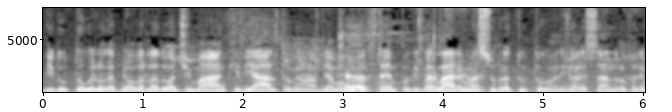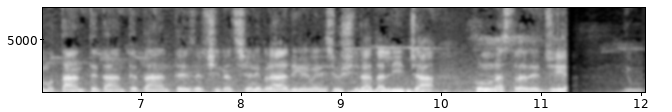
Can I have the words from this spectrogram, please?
di tutto quello che abbiamo parlato oggi, ma anche di altro che non abbiamo avuto il Certo, tempo di certo, parlare, ma ovviamente. soprattutto, come diceva Alessandro, faremo tante tante tante esercitazioni pratiche, quindi si uscirà da lì già con una strategia di,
